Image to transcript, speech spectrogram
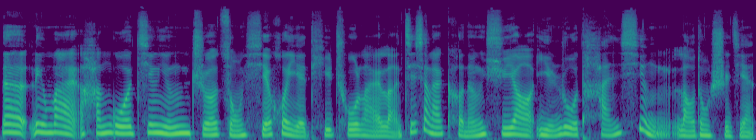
那另外，韩国经营者总协会也提出来了，接下来可能需要引入弹性劳动时间。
